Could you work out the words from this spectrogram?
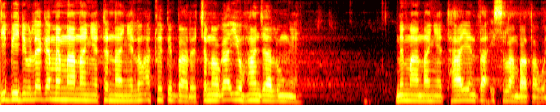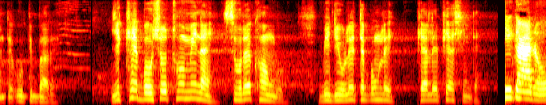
ဒီဗီဒီယိုလက်ကမြန်မာနိုင်ငံတနိုင်ငံလုံးအထွေဖြစ်ပါတယ်ကျွန်တော်ကယိုဟန်ဂျာလုံငယ်မြန်မာနိုင်ငံထိုင်းတာအစ္စလမ်ဘာသာဝင်တူဖြစ်ပါတယ်ရခဲဘောရှိုထုံးမင်းနိုင်ဆိုတဲ့ခေါင်းကိုဗီဒီယိုလေးတစ်ပုံလေးဖျက်လေးဖျက်ရှင်းတယ်ဒီကတော့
